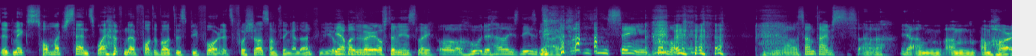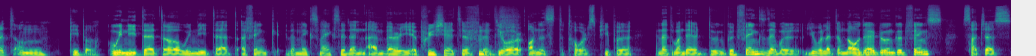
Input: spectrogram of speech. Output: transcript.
it makes so much sense. Why haven't I thought about this before? And it's for sure something I learned from you. Yeah, but very often it's like, oh, who the hell is this guy? what is he saying? Come on. you know, sometimes, uh, yeah, I'm, I'm, I'm hard on people. We need that, though. We need that. I think the mix makes it, and I'm very appreciative that you are honest towards people, and that when they're doing good things, they will you will let them know they're doing good things such as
